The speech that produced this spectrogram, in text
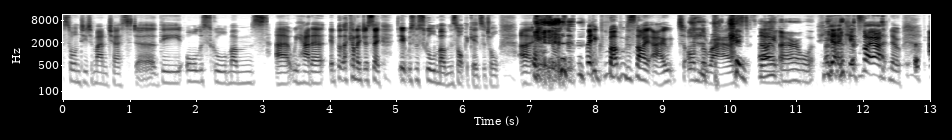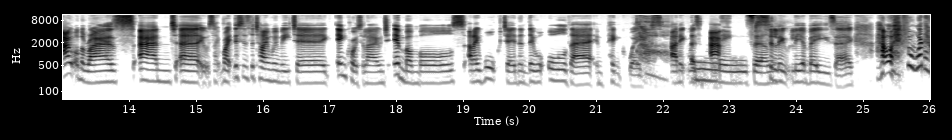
Saunty to Manchester. The all the school mums uh, we had a, but can I just say it was the school mums, not the kids at all. Uh, it, there was a big mums night out on the Raz. Kids night um, out. yeah, kids night out. No, out on the Raz, and uh, it was like, right, this is the time we're meeting in Croyser Lounge in Mumbles, and I walked in, and they were all there in pink wigs, and it was Amazing. absolutely amazing. However, when I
